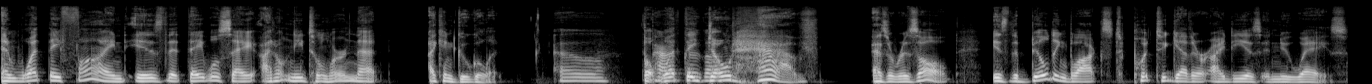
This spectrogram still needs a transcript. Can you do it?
And what they find is that they will say, I don't need to learn that. I can Google it. Oh. But what they don't have as a result is the building blocks to put together ideas in new ways.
